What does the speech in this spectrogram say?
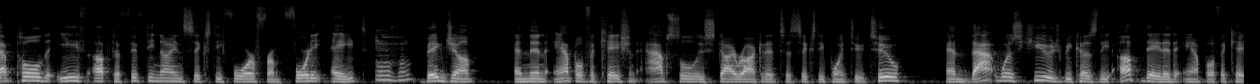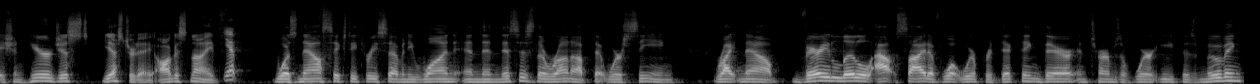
That pulled ETH up to 59.64 from 48, mm-hmm. big jump, and then amplification absolutely skyrocketed to 60.22. And that was huge because the updated amplification here just yesterday, August 9th, Yep. was now 63.71. And then this is the run up that we're seeing right now. Very little outside of what we're predicting there in terms of where ETH is moving.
